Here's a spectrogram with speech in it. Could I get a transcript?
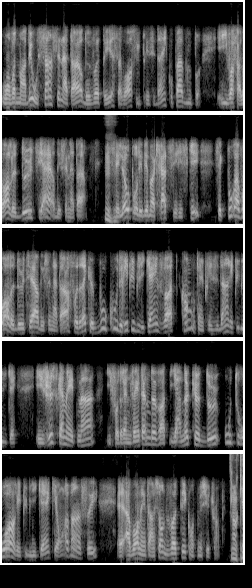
où on va demander aux 100 sénateurs de voter à savoir si le président est coupable ou pas. Et il va falloir le deux tiers des sénateurs. Mhm. C'est là où pour les démocrates c'est risqué, c'est que pour avoir le deux tiers des sénateurs, il faudrait que beaucoup de républicains votent contre un président républicain. Et jusqu'à maintenant, il faudrait une vingtaine de votes. Il n'y en a que deux ou trois républicains qui ont avancé euh, avoir l'intention de voter contre M. Trump. OK.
